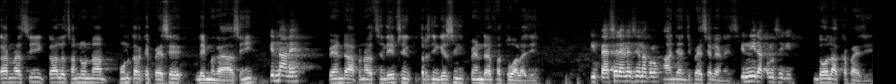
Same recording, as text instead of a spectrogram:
ਕਾਰਨ ਅਸੀਂ ਕੱਲ ਸਾਨੂੰ ਨਾ ਫੋਨ ਕਰਕੇ ਪੈਸੇ ਲਈ ਮੰਗਾਇਆ ਸੀ। ਕਿੰਨਾ ਨੇ? ਪਿੰਡ ਆਪਣਾ ਸੰਦੀਪ ਸਿੰਘ ਪੁੱਤਰ ਜੰਗੀਰ ਸਿੰਘ ਪਿੰਡ ਫੱਤੂ ਵਾਲਾ ਜੀ। ਕੀ ਪੈਸੇ ਲੈਣੇ ਸੀ ਉਹਨਾਂ ਕੋਲੋਂ? ਹਾਂਜੀ ਹਾਂਜੀ ਪੈਸੇ ਲੈਣੇ ਸੀ। ਕਿੰਨੀ ਰਕਮ ਸੀਗੀ? 2 ਲੱਖ ਰੁਪਏ ਜੀ।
